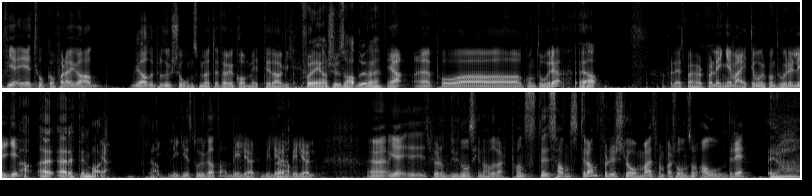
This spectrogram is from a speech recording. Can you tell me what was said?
For jeg, jeg tok opp for deg Vi hadde, vi hadde produksjonsmøte før vi kom hit i dag. For en gangs skyld så hadde vi det. Ja, eh, På kontoret. Ja. For dere som har hørt på lenge, veit jo hvor kontoret ligger. ja jeg er rett inn bar. Ja. Ja. Ligger i Storgata. Billig øl, billig øl, Ja. billig øl. Eh, jeg, jeg spurte om du noensinne hadde vært på en st sandstrand, for du slår meg som en person som aldri Ja.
